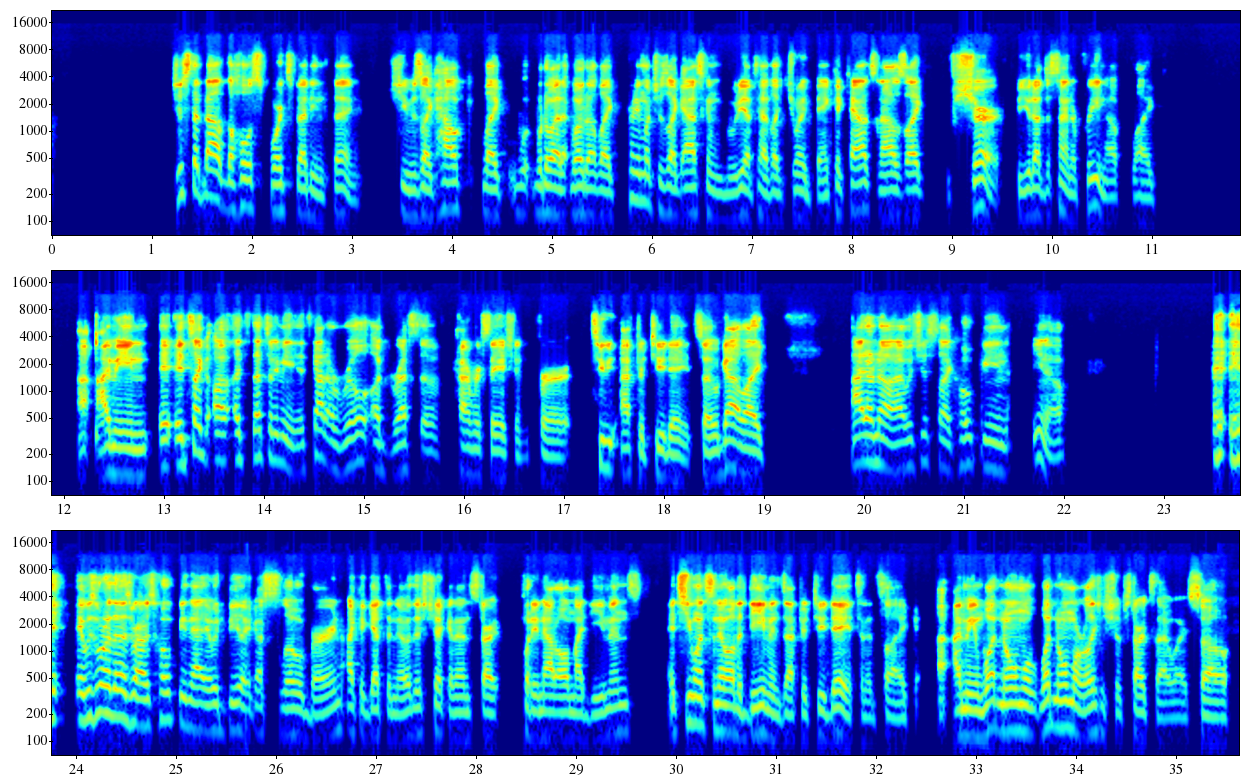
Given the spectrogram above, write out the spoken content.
just about the whole sports betting thing. She was like, "How like what, what do I what do I like?" Pretty much was like asking, "Would you have to have like joint bank accounts?" And I was like, "Sure, but you'd have to sign a prenup." Like, I mean, it, it's like uh, it's, that's what I mean. It's got a real aggressive conversation for two after two dates. So it got like, I don't know. I was just like hoping, you know, it, it, was one of those where I was hoping that it would be like a slow burn. I could get to know this chick and then start putting out all my demons. And she wants to know all the demons after two dates. And it's like, I mean, what normal what normal relationship starts that way? So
